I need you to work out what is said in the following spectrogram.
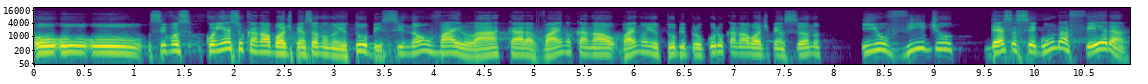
o, o, o, se você conhece o canal Bode Pensando no YouTube, se não vai lá, cara, vai no canal, vai no YouTube, procura o canal Bode Pensando e o vídeo dessa segunda-feira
